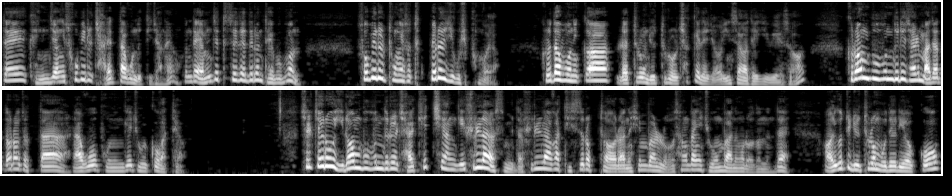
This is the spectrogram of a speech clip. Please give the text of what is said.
때 굉장히 소비를 잘했다고 느끼잖아요. 근데 MZ 세대들은 대부분 소비를 통해서 특별해지고 싶은 거예요. 그러다 보니까 레트로 뉴트로를 찾게 되죠. 인싸가 되기 위해서. 그런 부분들이 잘 맞아 떨어졌다라고 보는 게 좋을 것 같아요. 실제로 이런 부분들을 잘 캐치한 게 휠라였습니다. 휠라가 디스럽터라는 신발로 상당히 좋은 반응을 얻었는데 어, 이것도 뉴트로 모델이었고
